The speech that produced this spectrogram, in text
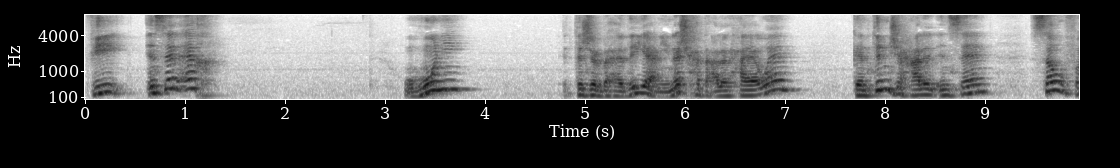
في إنسان آخر. وهوني التجربة هذه يعني نجحت على الحيوان كان تنجح على الإنسان سوف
